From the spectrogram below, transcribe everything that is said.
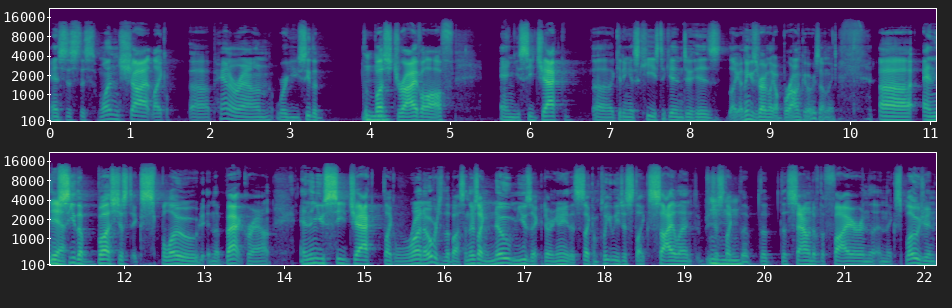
and it's just this one shot, like uh, pan around, where you see the the Mm-hmm. bus drive off, and you see Jack uh, getting his keys to get into his like I think he's driving like a Bronco or something, uh, and you see the bus just explode in the background, and then you see Jack like run over to the bus, and there's like no music during any of this. It's like completely just like silent, just Mm-hmm. like the, the the sound of the fire and the, and the explosion,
